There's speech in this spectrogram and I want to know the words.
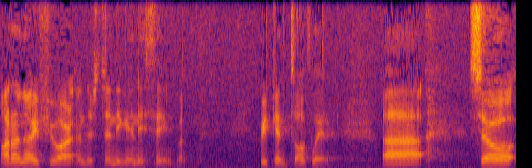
I don't know if you are understanding anything, but we can talk later. Uh, so,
